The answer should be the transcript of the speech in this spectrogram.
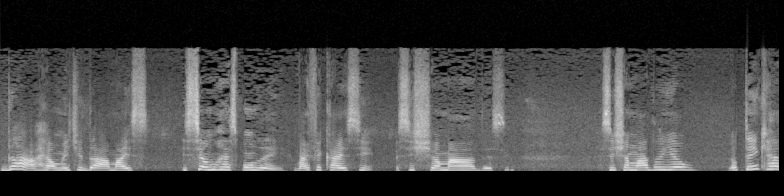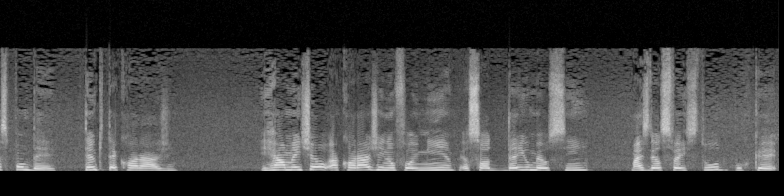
dá, realmente dá, mas e se eu não responder? Vai ficar esse, esse chamado, esse, esse chamado e eu, eu tenho que responder, tenho que ter coragem. E realmente eu, a coragem não foi minha, eu só dei o meu sim, mas Deus fez tudo, porque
